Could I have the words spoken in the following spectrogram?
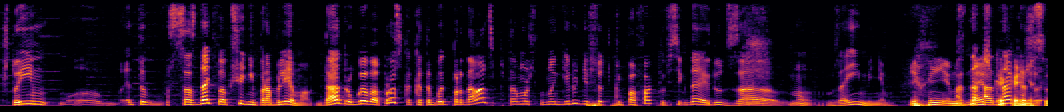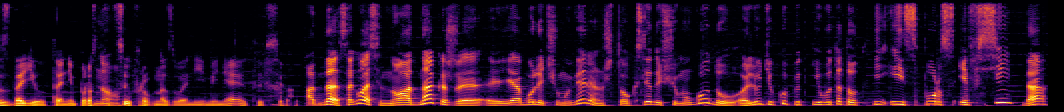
что им э, это создать вообще не проблема. Да, другой вопрос, как это будет продаваться, потому что многие люди все-таки по факту всегда идут за, ну, за именем. Им Одна- знаешь, как они же- создают? Они просто Ну. цифру в названии меняют и все. А, да, согласен, но однако же э, я более чем уверен, что к следующему году э, люди купят и вот это вот EA Sports FC, да,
